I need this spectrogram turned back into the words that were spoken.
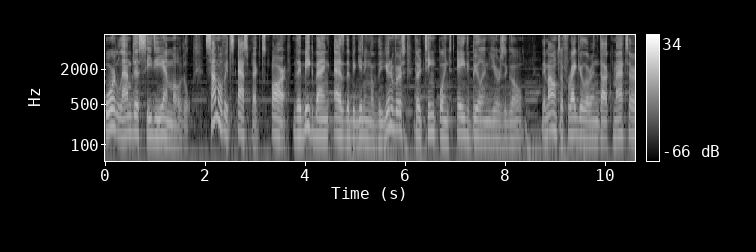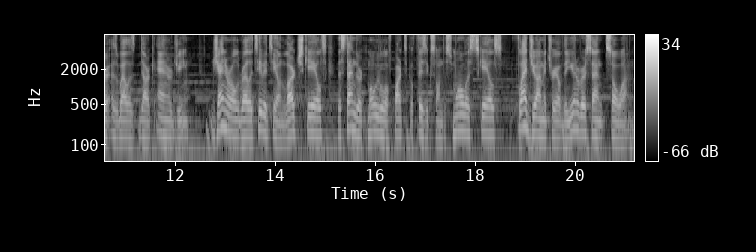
or Lambda CDM model. Some of its aspects are the Big Bang as the beginning of the universe 13.8 billion years ago, the amount of regular and dark matter as well as dark energy, general relativity on large scales, the standard model of particle physics on the smallest scales, flat geometry of the universe, and so on.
